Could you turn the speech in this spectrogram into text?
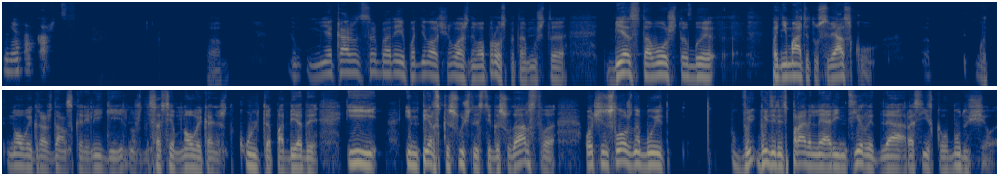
Мне так кажется. А, ну, мне кажется, Мария подняла очень важный вопрос, потому что без того, чтобы понимать эту связку вот, новой гражданской религии, ну, не совсем новой, конечно, культа победы и имперской сущности государства, очень сложно будет выделить правильные ориентиры для российского будущего.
